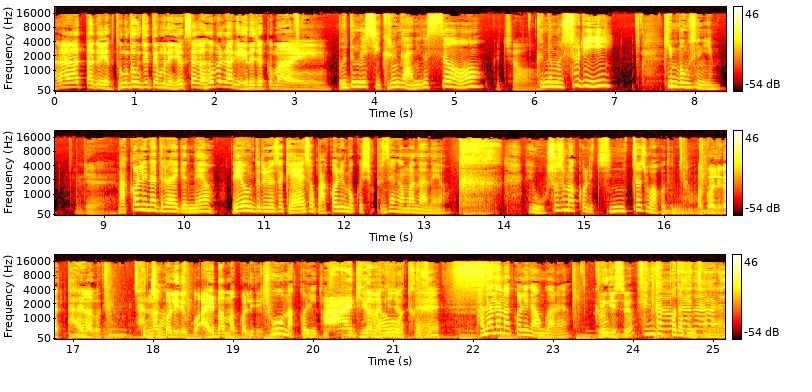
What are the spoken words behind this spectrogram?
아따 그 동동주 때문에 역사가 허벌나게 이루어졌구만 모든 것이 그런 거 아니겠어. 그쵸 그놈의 술이 김봉수님 이게 막걸리나 들어야겠네요. 내용 들으면서 계속 막걸리 먹고 싶은 생각만 나네요. 크, 이 옥수수 막걸리 진짜 좋아하거든요. 막걸리가 다양하거든요 잔 그쵸. 막걸리도 있고 알밤 막걸리도 있고 조 막걸리도 있어요. 아 기가 막히죠 아우, 어떡하지? 네. 바나나 막걸리 나온 거 알아요? 그런 게 있어요? 생각보다 괜찮아요.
